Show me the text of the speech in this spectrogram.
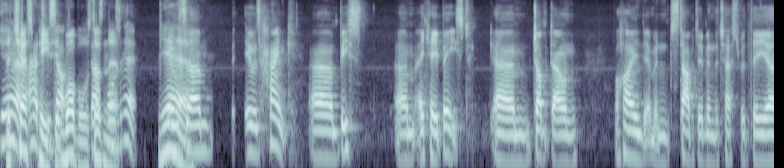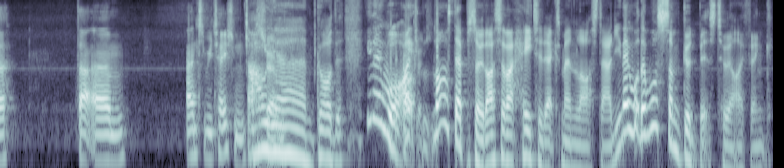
the chess actually, piece. that- it wobbles, doesn't it? it? Yeah. It was um, it was Hank, um, Beast, um, aka Beast, um, jumped down behind him and stabbed him in the chest with the uh, that um, anti-mutation. Oh serum. yeah, God. You know what? I, last episode, I said I hated X Men Last Stand. You know what? There was some good bits to it. I think.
